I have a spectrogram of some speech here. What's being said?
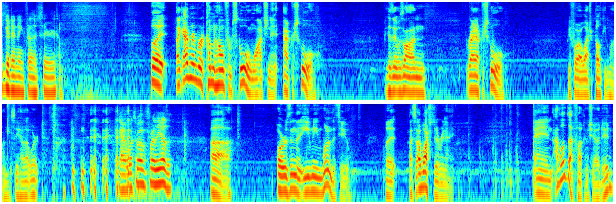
A good ending for that series. But like I remember coming home from school and watching it after school. Because it was on right after school. Before I watched Pokemon. See how that worked? yeah, what's one for the other? uh, or it was in the evening, one of the two. But I, I watched it every night, and I love that fucking show, dude.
